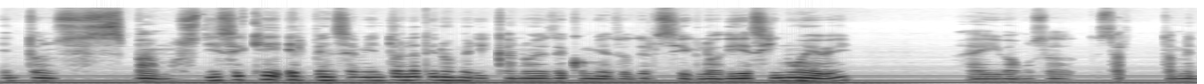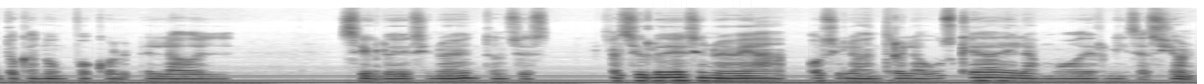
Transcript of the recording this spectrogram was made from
Entonces, vamos, dice que el pensamiento latinoamericano desde comienzos del siglo XIX, ahí vamos a estar también tocando un poco el lado del siglo XIX, entonces el siglo XIX ha oscilado entre la búsqueda de la modernización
